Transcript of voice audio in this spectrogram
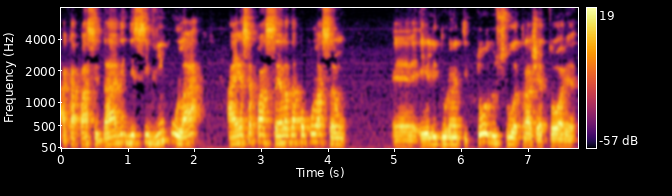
a capacidade de se vincular a essa parcela da população. É, ele, durante toda sua trajetória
